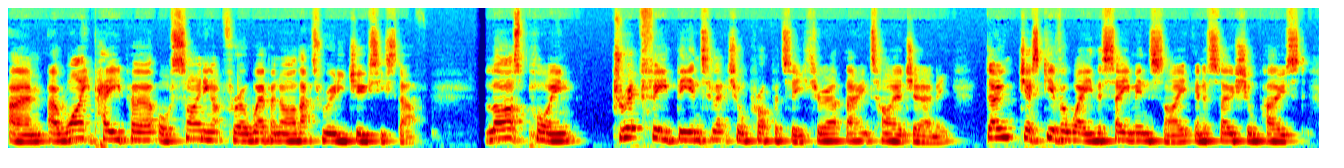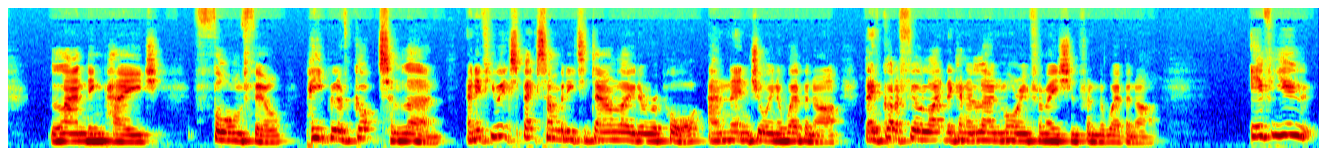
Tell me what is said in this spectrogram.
um, a white paper, or signing up for a webinar that's really juicy stuff. Last point drip feed the intellectual property throughout that entire journey. Don't just give away the same insight in a social post, landing page, form fill. People have got to learn. And if you expect somebody to download a report and then join a webinar, they've got to feel like they're going to learn more information from the webinar. If you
